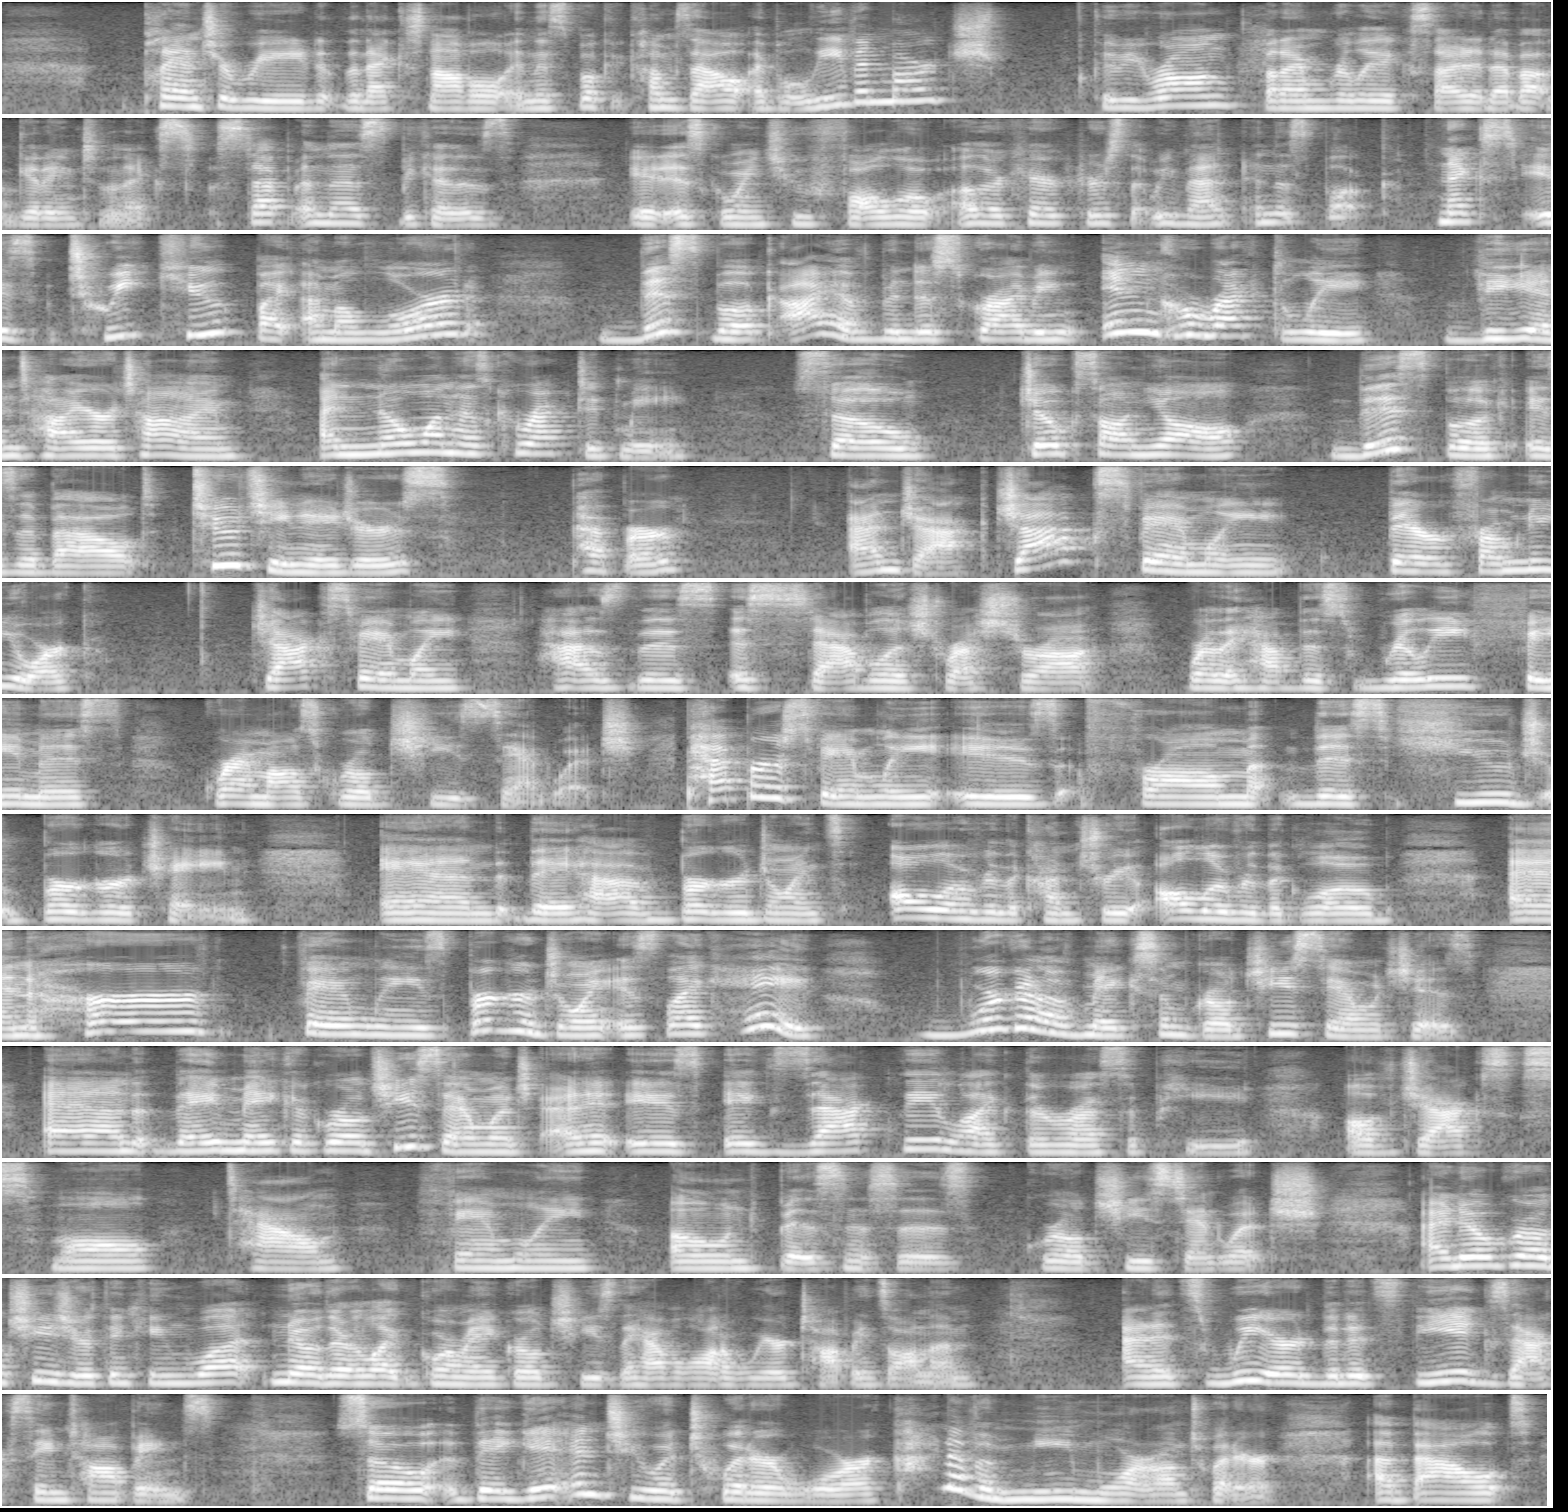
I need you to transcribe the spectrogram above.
plan to read the next novel in this book. It comes out, I believe, in March. Could be wrong, but I'm really excited about getting to the next step in this because it is going to follow other characters that we met in this book. Next is Tweet Cute by Emma Lord. This book I have been describing incorrectly the entire time and no one has corrected me. So joke's on y'all. This book is about two teenagers, Pepper and Jack. Jack's family, they're from New York. Jack's family has this established restaurant where they have this really famous grandma's grilled cheese sandwich. Pepper's family is from this huge burger chain and they have burger joints all over the country, all over the globe. And her family's burger joint is like, hey, we're gonna make some grilled cheese sandwiches and they make a grilled cheese sandwich and it is exactly like the recipe of Jack's small town family owned businesses grilled cheese sandwich. I know grilled cheese you're thinking what? No they're like gourmet grilled cheese they have a lot of weird toppings on them and it's weird that it's the exact same toppings. So they get into a Twitter war, kind of a meme war on Twitter about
